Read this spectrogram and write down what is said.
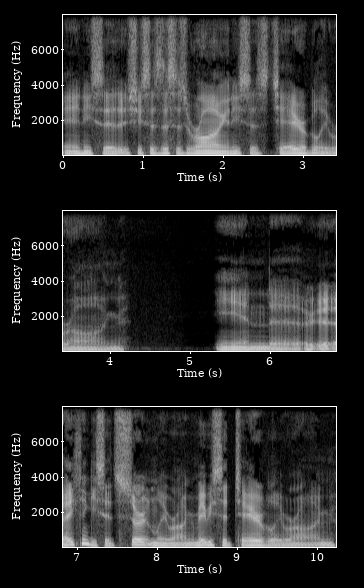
And he says, she says, this is wrong. And he says, terribly wrong. And uh, I think he said certainly wrong, or maybe he said terribly wrong.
